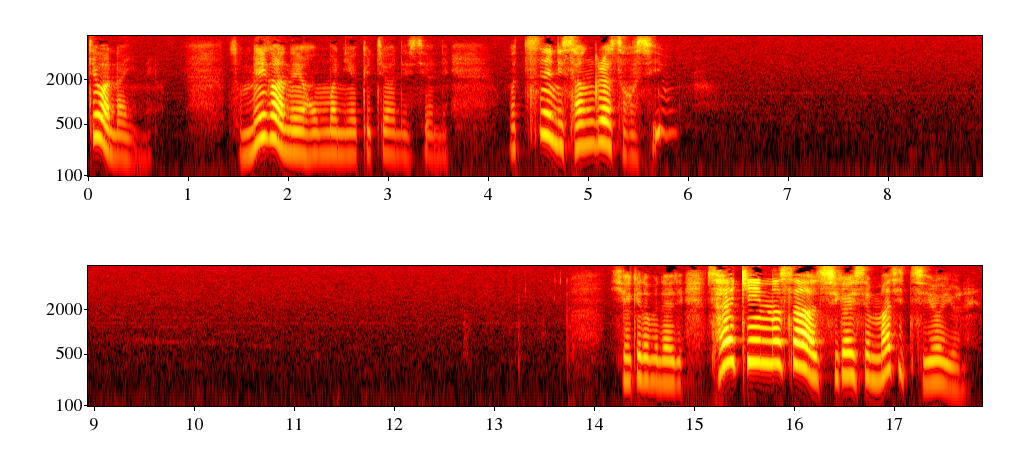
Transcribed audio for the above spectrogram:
てはないね。そう目がねほんまに焼けちゃうんですよね、まあ、常にサングラス欲しい。日焼け止め大事。最近のさ紫外線マジ強いよね。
